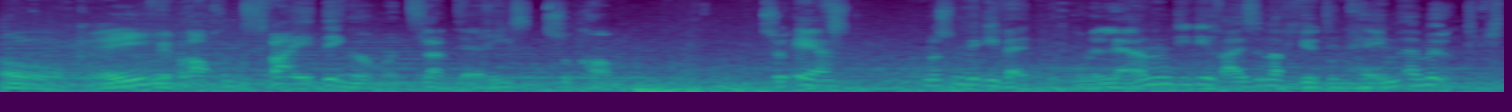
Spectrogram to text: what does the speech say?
Okay. Wir brauchen zwei Dinge, um ins Land der Riesen zu kommen. Zuerst müssen wir die Weltenrune lernen, die die Reise nach Jötunheim ermöglicht.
